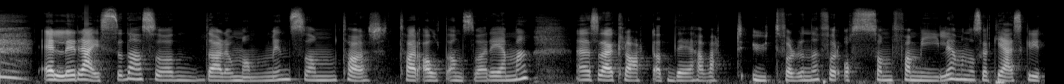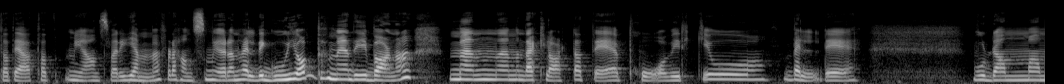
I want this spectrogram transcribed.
eller reise, da. Så da er det jo mannen min som tar, tar alt ansvaret hjemme. Eh, så det er jo klart at det har vært utfordrende for oss som familie. Men nå skal ikke jeg skryte at jeg har tatt mye av ansvaret hjemme, for det er han som gjør en veldig god jobb med de barna. Men, men det er klart at det påvirker jo veldig hvordan man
